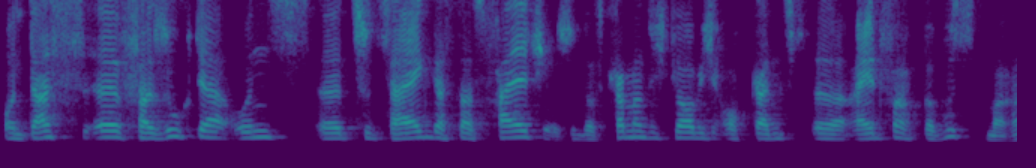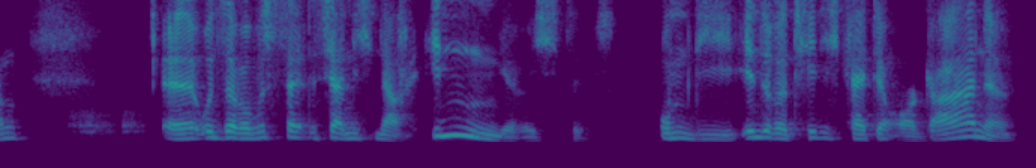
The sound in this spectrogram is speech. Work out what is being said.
Und das äh, versucht er uns äh, zu zeigen, dass das falsch ist. Und das kann man sich, glaube ich, auch ganz äh, einfach bewusst machen. Äh, unser Bewusstsein ist ja nicht nach innen gerichtet, um die innere Tätigkeit der Organe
